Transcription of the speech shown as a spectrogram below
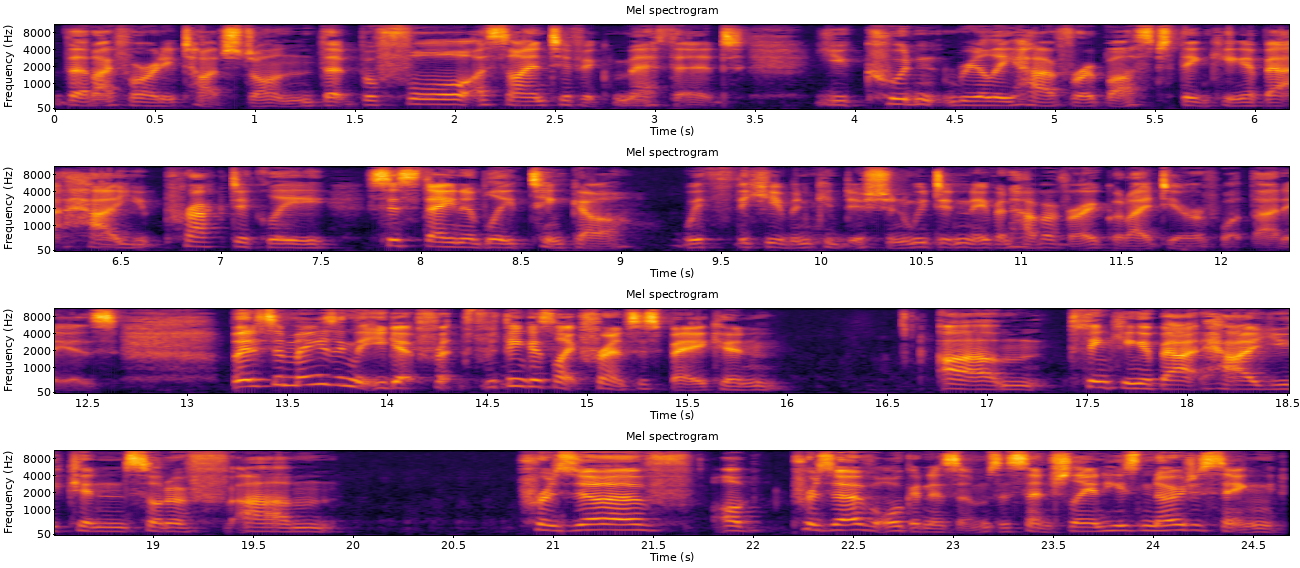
that I've already touched on that before a scientific method, you couldn't really have robust thinking about how you practically sustainably tinker with the human condition. We didn't even have a very good idea of what that is. But it's amazing that you get thinkers like Francis Bacon um, thinking about how you can sort of um, preserve uh, preserve organisms essentially, and he's noticing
